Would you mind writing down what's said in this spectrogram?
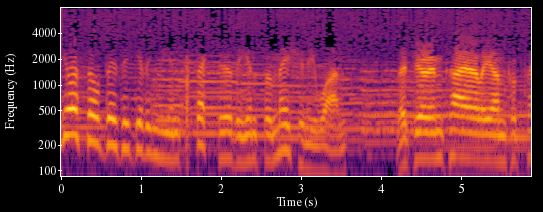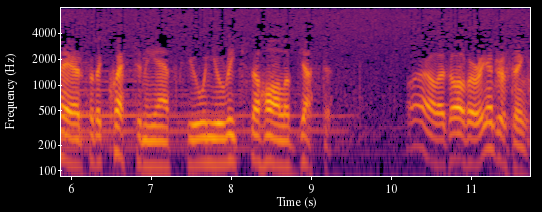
you're so busy giving the inspector the information he wants that you're entirely unprepared for the question he asks you when you reach the Hall of Justice. Well, that's all very interesting.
